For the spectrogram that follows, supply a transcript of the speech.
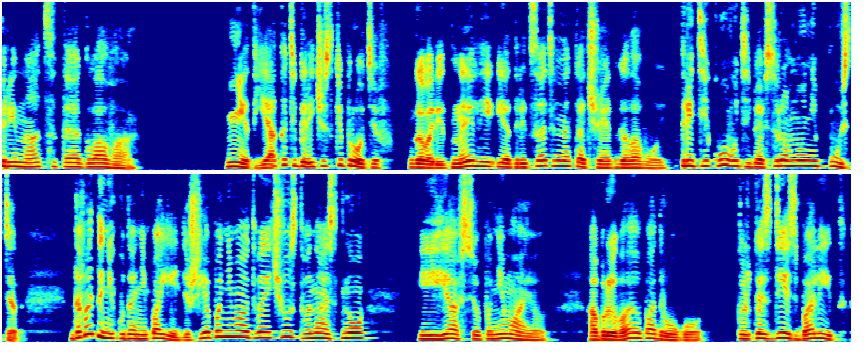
Тринадцатая глава. «Нет, я категорически против», – говорит Нелли и отрицательно качает головой. «Третьякову тебя все равно не пустят. Давай ты никуда не поедешь. Я понимаю твои чувства, Настя, но...» «И я все понимаю». Обрываю подругу. «Только здесь болит».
